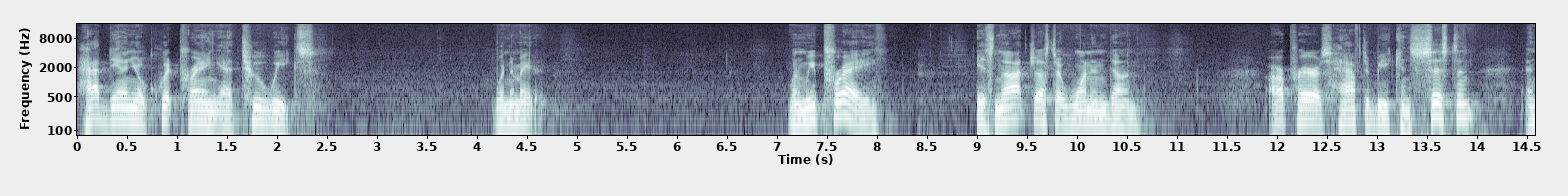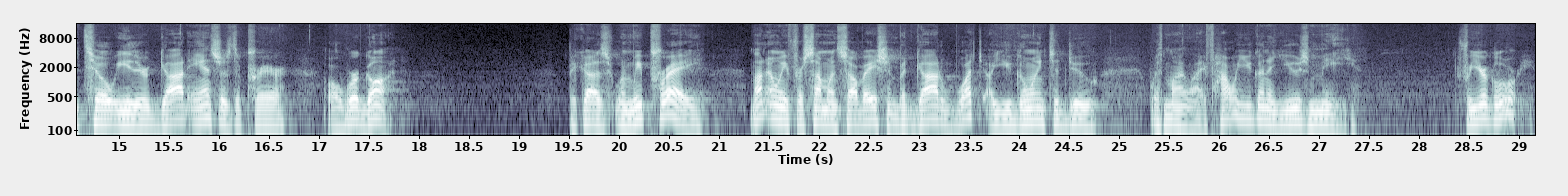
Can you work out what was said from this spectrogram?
Had Daniel quit praying at two weeks, wouldn't have made it when we pray, it's not just a one and done. Our prayers have to be consistent until either God answers the prayer or we're gone. Because when we pray, not only for someone's salvation, but God, what are you going to do with my life? How are you going to use me for your glory?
